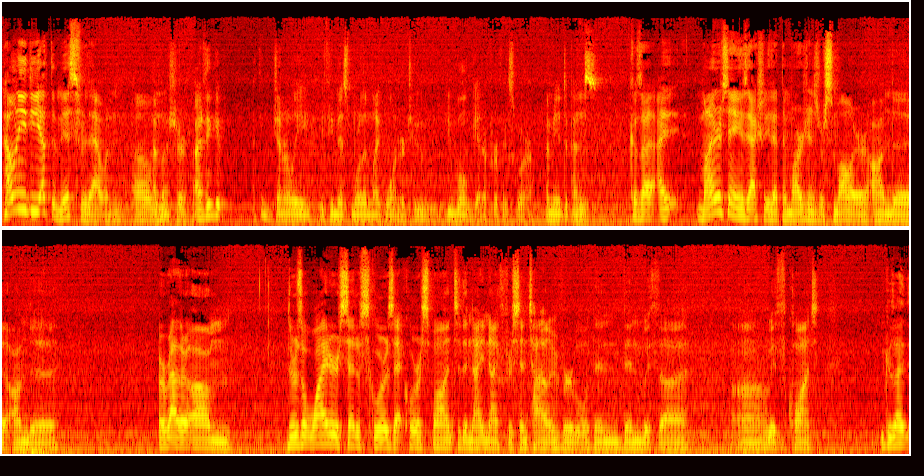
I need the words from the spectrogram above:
How many do you have to miss for that one? Um, I'm not sure. I think it. I think generally, if you miss more than like one or two, you won't get a perfect score. I mean, it depends. because I, I my understanding is actually that the margins were smaller on the on the or rather um there's a wider set of scores that correspond to the 99th percentile in verbal than than with uh Uh, with quant because I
